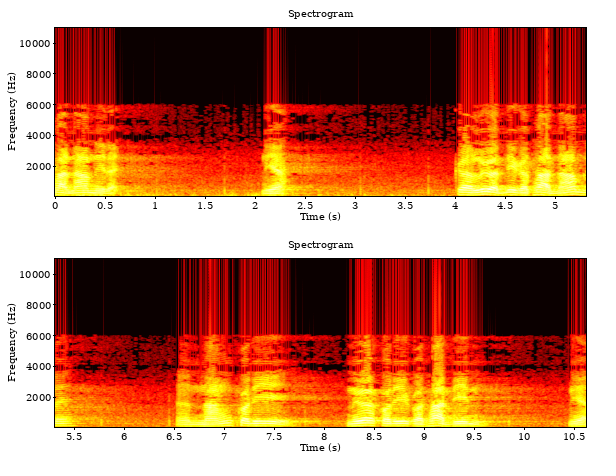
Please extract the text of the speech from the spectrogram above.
ธาตุน้ำนี่แหละ เนี่ย ก็เลือดนี่ก็ธาตุน้ำเลยหนังก็ดี เนื้อก็ดีกว่าธาตุดิน เนี่ย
